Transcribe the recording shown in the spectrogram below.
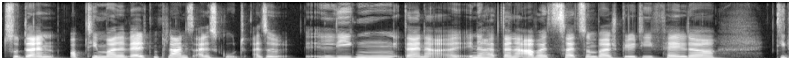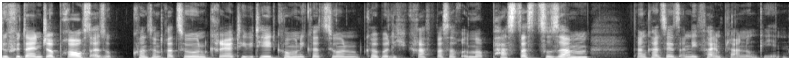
zu deinem optimalen Weltenplan, ist alles gut. Also liegen deine, äh, innerhalb deiner Arbeitszeit zum Beispiel die Felder, die du für deinen Job brauchst, also Konzentration, Kreativität, Kommunikation, körperliche Kraft, was auch immer, passt das zusammen, dann kannst du jetzt an die Feinplanung gehen.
